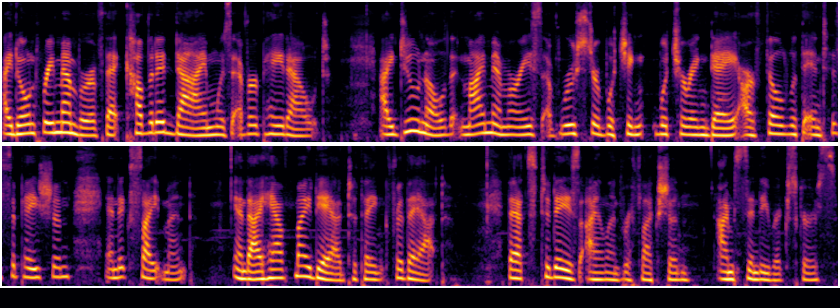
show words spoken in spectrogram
I don't remember if that coveted dime was ever paid out. I do know that my memories of rooster butching, butchering day are filled with anticipation and excitement, and I have my dad to thank for that. That's today's Island Reflection. I'm Cindy Ricksgers.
